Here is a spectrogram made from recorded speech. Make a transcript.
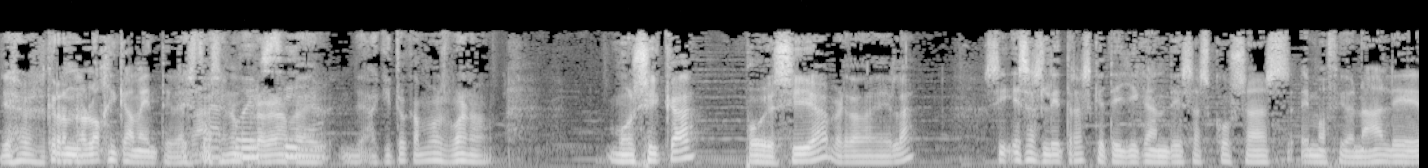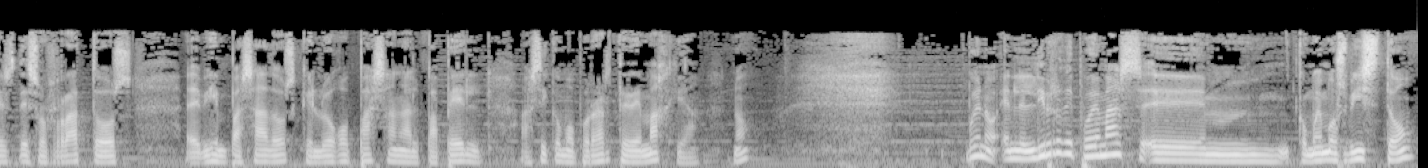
ya sabes. Cronológicamente, ¿verdad? Estás en un poesía. programa de, de- Aquí tocamos, bueno, música, poesía, ¿verdad, Daniela? Sí, esas letras que te llegan de esas cosas emocionales, de esos ratos eh, bien pasados que luego pasan al papel, así como por arte de magia, ¿no? Bueno, en el libro de poemas, eh, como hemos visto,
